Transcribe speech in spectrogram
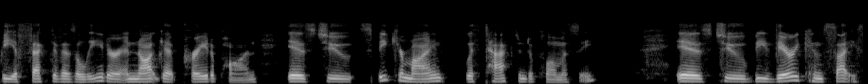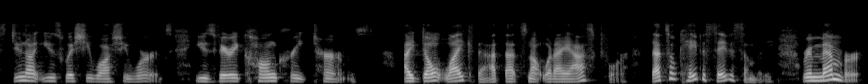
be effective as a leader and not get preyed upon, is to speak your mind with tact and diplomacy, is to be very concise. Do not use wishy washy words, use very concrete terms. I don't like that. That's not what I asked for. That's okay to say to somebody. Remember,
